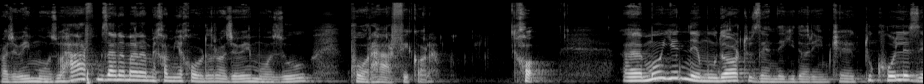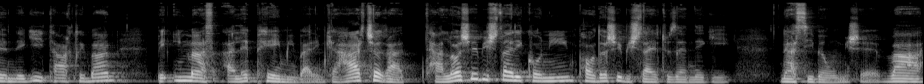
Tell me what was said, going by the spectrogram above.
راجبه این موضوع حرف می‌زنه. منم می‌خوام یه خورده راجبه این موضوع پرحرفی کنم. خب ما یه نمودار تو زندگی داریم که تو کل زندگی تقریبا به این مسئله پی می‌بریم که هر چقدر تلاش بیشتری کنیم پاداش بیشتری تو زندگی نصیبمون میشه و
